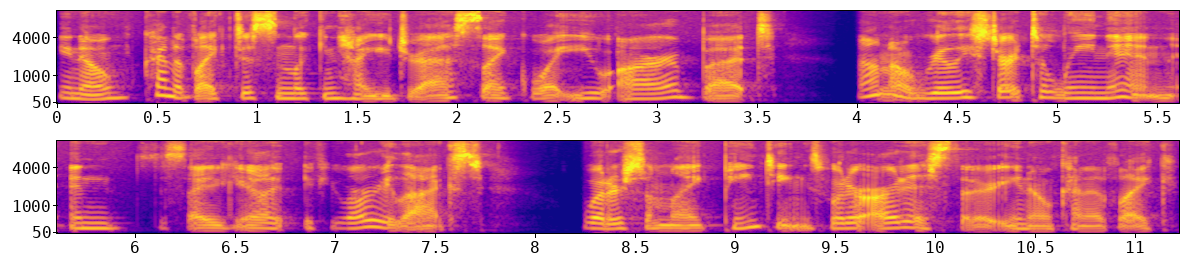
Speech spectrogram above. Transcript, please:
you know, kind of like just in looking how you dress, like what you are. But I don't know, really start to lean in and decide you know, if you are relaxed, what are some like paintings? What are artists that are, you know, kind of like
